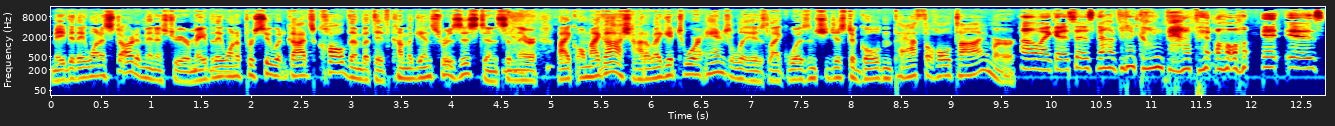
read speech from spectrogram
maybe they want to start a ministry or maybe they want to pursue what God's called them, but they've come against resistance and they're like, oh my gosh, how do I get to where Angela is? Like, wasn't she just a golden path the whole time? Or Oh my goodness, it has not been a golden path at all. It is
